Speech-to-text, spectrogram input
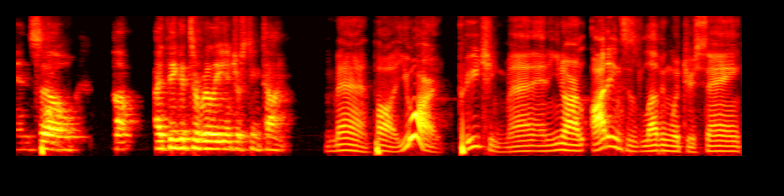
And so uh, I think it's a really interesting time. Man, Paul, you are preaching, man. And you know, our audience is loving what you're saying.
